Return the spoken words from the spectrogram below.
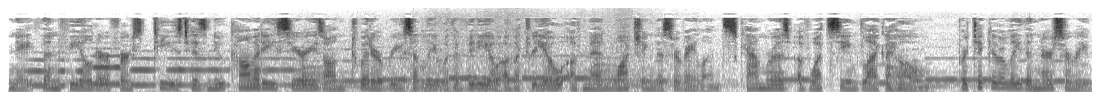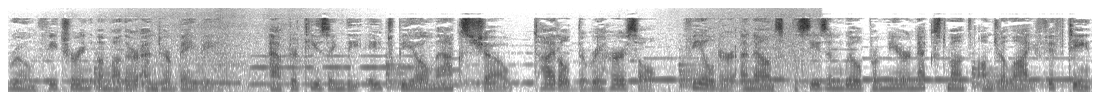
Nathan Fielder first teased his new comedy series on Twitter recently with a video of a trio of men watching the surveillance cameras of what seemed like a home, particularly the nursery room featuring a mother and her baby. After teasing the HBO Max show, titled The Rehearsal, Fielder announced the season will premiere next month on July 15.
